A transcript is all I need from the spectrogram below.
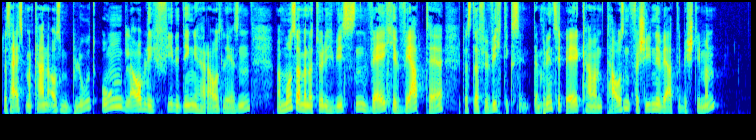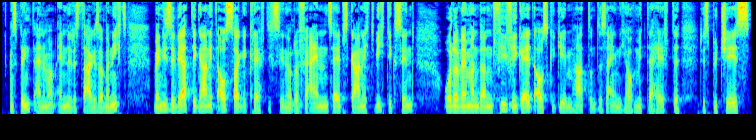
Das heißt, man kann aus dem Blut unglaublich viele Dinge herauslesen. Man muss aber natürlich wissen, welche Werte das dafür wichtig sind. Denn prinzipiell kann man tausend verschiedene Werte bestimmen es bringt einem am Ende des Tages aber nichts, wenn diese Werte gar nicht aussagekräftig sind oder für einen selbst gar nicht wichtig sind oder wenn man dann viel, viel Geld ausgegeben hat und das eigentlich auch mit der Hälfte des Budgets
